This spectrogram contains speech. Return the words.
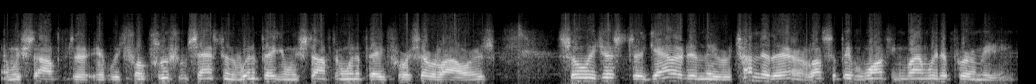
and we stopped, uh, we flew from Saskatoon to Winnipeg, and we stopped in Winnipeg for several hours. So we just uh, gathered in the rotunda there, lots of people walking by, and we had a prayer meeting.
